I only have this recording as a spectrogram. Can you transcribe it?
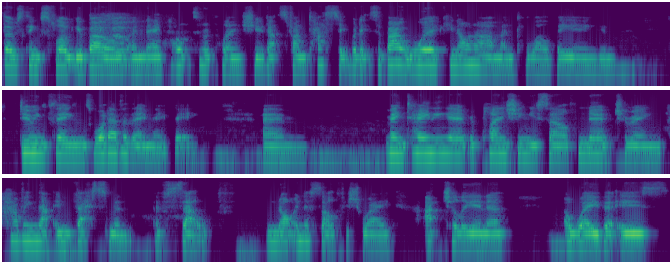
those things float your boat and they help to replenish you. That's fantastic. But it's about working on our mental well being and doing things, whatever they may be. Um, maintaining it, replenishing yourself, nurturing, having that investment of self not in a selfish way, actually in a, a way that is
